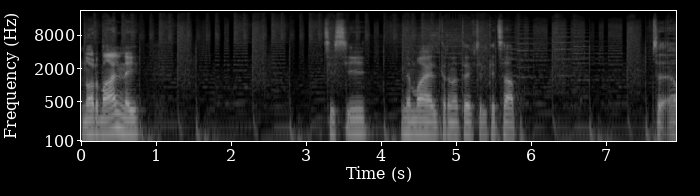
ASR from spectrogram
Нормальний. CC немає альтернатив, тільки ЦАП. Це.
